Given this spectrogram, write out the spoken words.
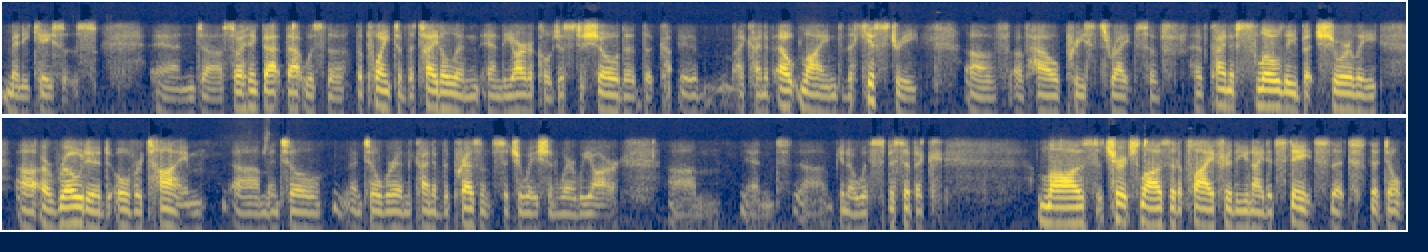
many cases. And uh, so I think that that was the, the point of the title and, and the article, just to show that the uh, I kind of outlined the history of of how priests' rights have, have kind of slowly but surely uh, eroded over time um, until until we're in kind of the present situation where we are, um, and uh, you know with specific laws, church laws that apply for the United States that that don't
